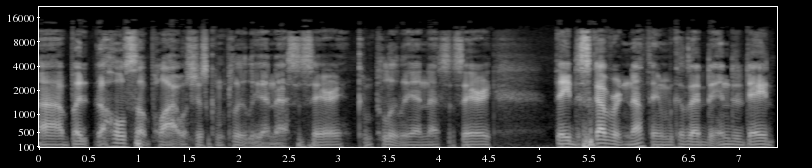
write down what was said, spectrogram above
Uh, but the whole subplot was just completely unnecessary. Completely unnecessary. They discovered nothing because at the end of the day,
